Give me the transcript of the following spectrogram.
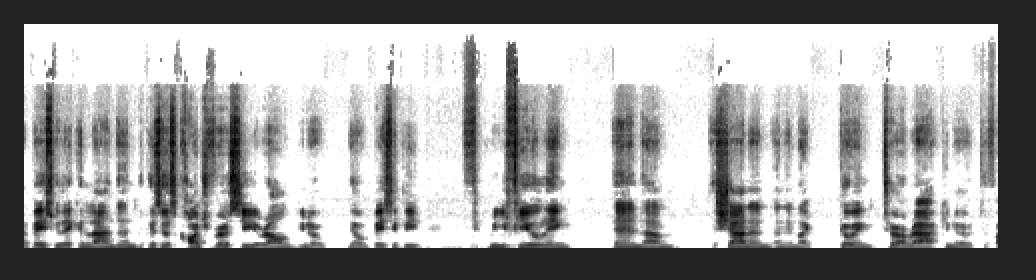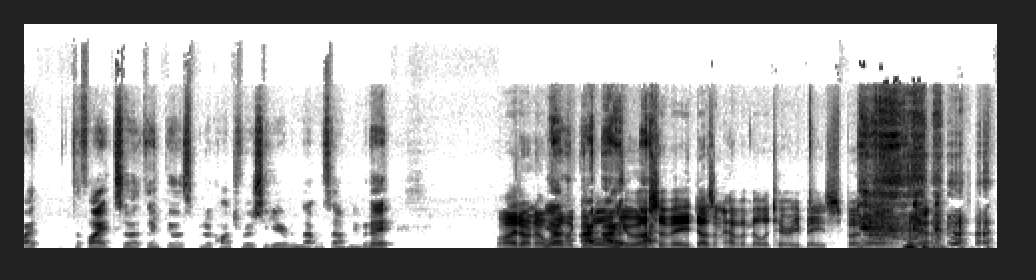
a base where they can land in because there's controversy around you know you know basically refueling in um, the Shannon and then like going to Iraq, you know, to fight to fight. So I think there was a bit of controversy here when that was happening. But hey. Well, I don't know yeah, where the good old I, US I, of A doesn't have a military base, but uh, yeah.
